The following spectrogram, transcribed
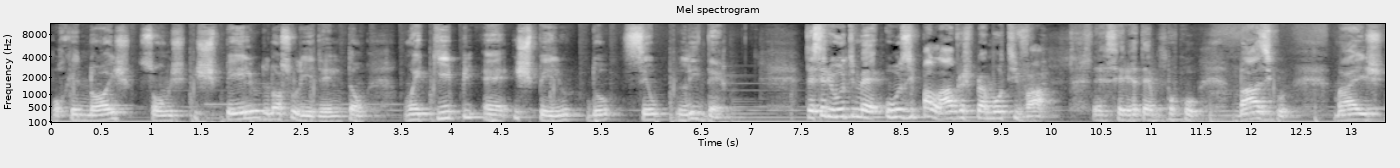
porque nós somos espelho do nosso líder. Então, uma equipe é espelho do seu líder. Terceiro e último é use palavras para motivar. Seria até um pouco básico, mas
